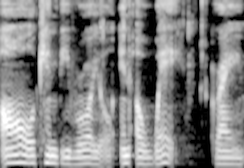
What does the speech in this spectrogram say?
all can be royal in a way, right?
